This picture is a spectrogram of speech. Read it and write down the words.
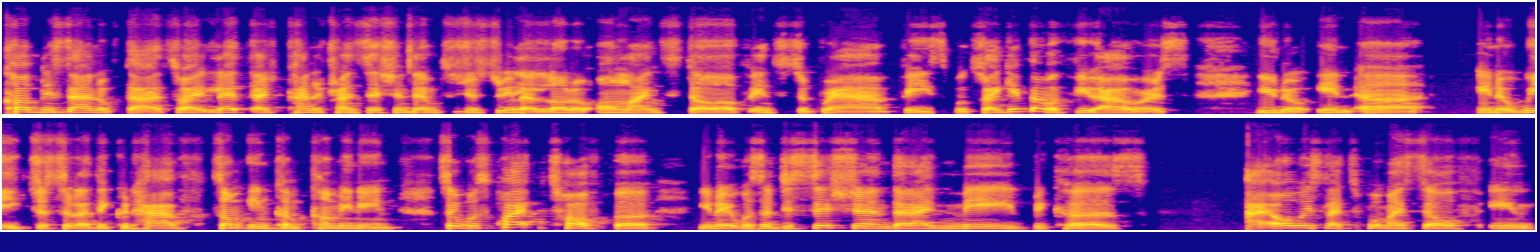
cognizant of that. So I let, I kind of transitioned them to just doing a lot of online stuff, Instagram, Facebook. So I gave them a few hours, you know, in, uh, in a week just so that they could have some income coming in. So it was quite tough, but you know, it was a decision that I made because I always like to put myself in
